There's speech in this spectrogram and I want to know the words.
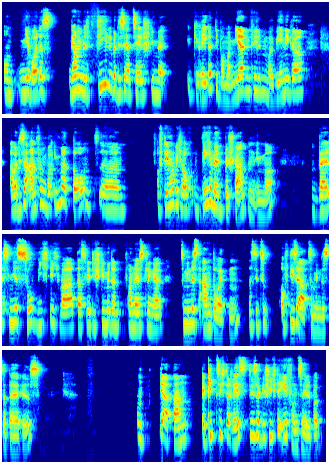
Und mir war das, wir haben viel über diese Erzählstimme geredet, die war mal mehr im Film, mal weniger. Aber dieser Anfang war immer da und äh, auf den habe ich auch vehement bestanden immer, weil es mir so wichtig war, dass wir die Stimme der Frau Nöstlinger zumindest andeuten, dass sie zu, auf diese Art zumindest dabei ist. Und ja, dann ergibt sich der Rest dieser Geschichte eh von selber.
